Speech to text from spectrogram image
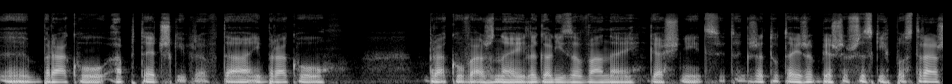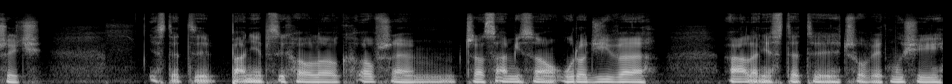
y, braku apteczki, prawda, i braku braku ważnej, legalizowanej gaśnicy. Także tutaj, żeby jeszcze wszystkich postraszyć, niestety, panie psycholog, owszem, czasami są urodziwe, ale niestety człowiek musi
